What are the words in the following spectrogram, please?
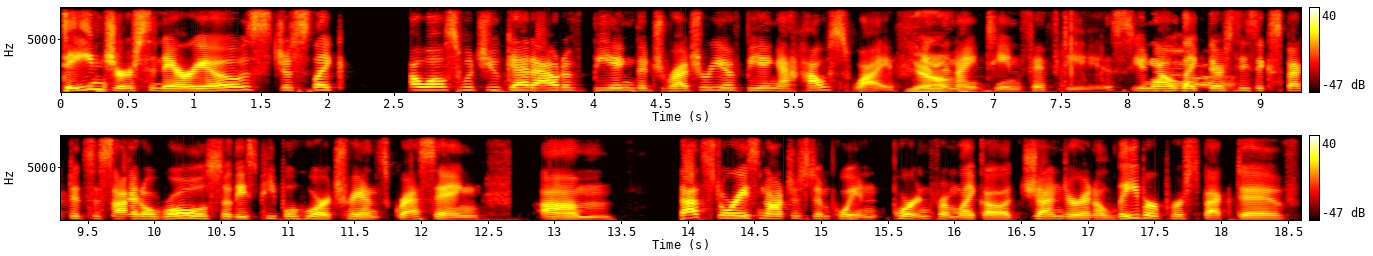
danger scenarios. Just like how else would you get out of being the drudgery of being a housewife Yeah. in the 1950s? You know, like there's these expected societal roles. So these people who are transgressing, um, that story is not just important important from like a gender and a labor perspective,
